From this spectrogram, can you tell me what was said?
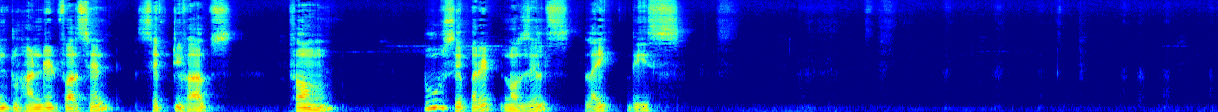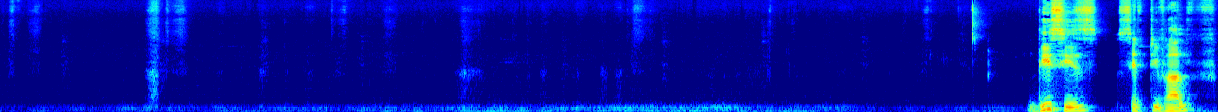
into 100% safety valves from two separate nozzles like this. This is safety valve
